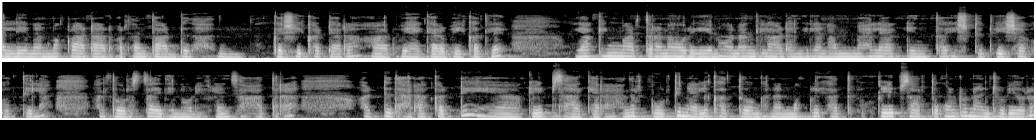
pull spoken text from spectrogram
ಅಲ್ಲಿ ನನ್ನ ಮಕ್ಕಳು ಆಟ ಆಡ್ಬಾರ್ದಂತ ಅಡ್ಡ ಕಸಿ ಕಟ್ಟ್ಯಾರ ಆರ್ವಿ ಹಾಕ್ಯಾರ ಬೇಕತ್ಲೆ ಯಾಕೆ ಹಿಂಗೆ ಮಾಡ್ತಾರೆ ಅವ್ರಿಗೆ ಏನು ಅನ್ನೋಂಗಿಲ್ಲ, ಆಡಂಗಿಲ್ಲ ನಮ್ಮ ಮೇಲೆ ಯಾಕಿಂತ ಇಷ್ಟು ದ್ವೇಷ ಗೊತ್ತಿಲ್ಲ. ಅಲ್ಲಿ ತೋರಿಸ್ತಾ ಇದ್ದೀನಿ ನೋಡಿ ಫ್ರೆಂಡ್ಸ್ ಆ ಥರ. ಅಡ್ಡ ದಾರ ಕಟ್ಟಿ ಕ್ಲಿಪ್ಸ್ ಹಾಕ್ಯಾರ. ಅಂದ್ರೆ ಪೂರ್ತಿ ನೆಲಕ್ಕೆ ಹತ್ತುವಂಗೆ ನನ್ನ ಮಕ್ಳಿಗೆ ಹತ್ತಬೇಕು ಕ್ಲಿಪ್ಸ್ ಅವ್ರು ತೊಗೊಂಡ್ರು ನನ್ನ ಜೋಡಿಯವರು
